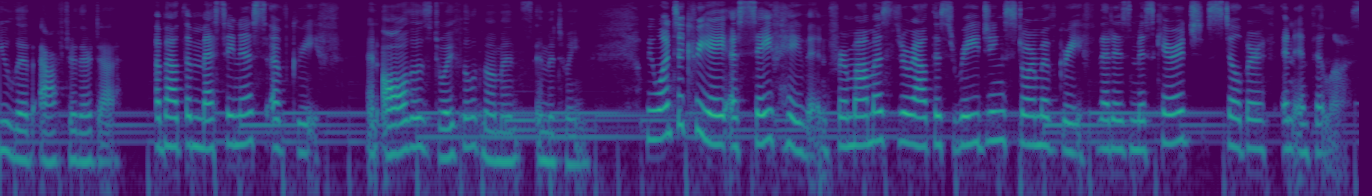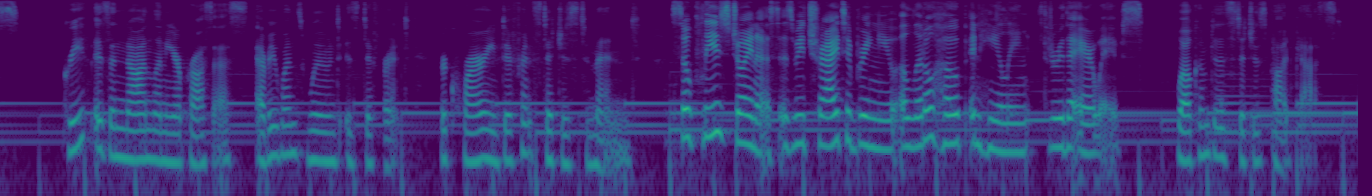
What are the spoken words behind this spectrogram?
you live after their death. About the messiness of grief. And all those joy filled moments in between. We want to create a safe haven for mamas throughout this raging storm of grief that is miscarriage, stillbirth, and infant loss. Grief is a non linear process. Everyone's wound is different, requiring different stitches to mend. So please join us as we try to bring you a little hope and healing through the airwaves. Welcome to the Stitches Podcast.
